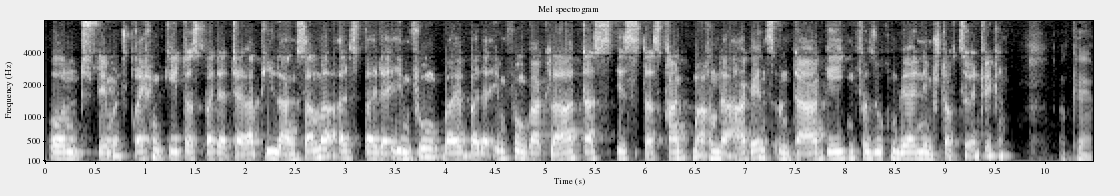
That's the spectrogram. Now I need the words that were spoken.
Und dementsprechend geht das bei der Therapie langsamer als bei der Impfung. Bei, bei der Impfung war klar, das ist das krankmachende Agens und dagegen versuchen wir einen Impfstoff zu entwickeln. Okay.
